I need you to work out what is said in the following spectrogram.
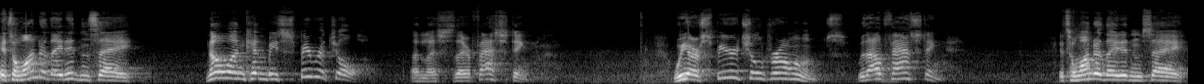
It's a wonder they didn't say, no one can be spiritual unless they're fasting. We are spiritual drones without fasting. It's a wonder they didn't say,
